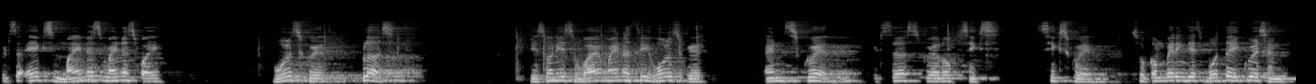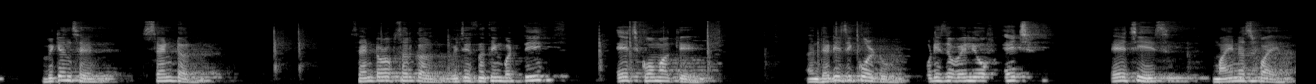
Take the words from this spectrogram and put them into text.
It's a x minus minus 5 whole square plus. This one is y minus 3 whole square and square. It's a square of 6 6 square. So comparing this both the equation we can say center center of circle which is nothing but the h comma k. And that is equal to what is the value of h? h is minus 5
